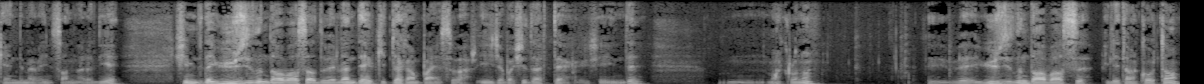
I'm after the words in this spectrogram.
kendime ve insanlara diye. Şimdi de 100 yılın davası adı verilen dev kitle kampanyası var. İyice başı dertte şeyinde Macron'un e, ve 100 yılın davası İletan Kortan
